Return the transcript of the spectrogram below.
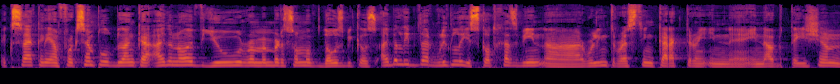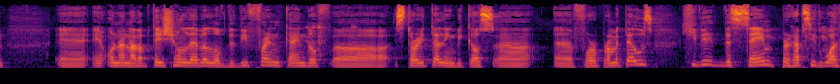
Exactly. And for example, Blanca, I don't know if you remember some of those because I believe that Ridley Scott has been a really interesting character in in adaptation uh, on an adaptation level of the different kind of uh, storytelling because uh, uh, for Prometheus he did the same. Perhaps it was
